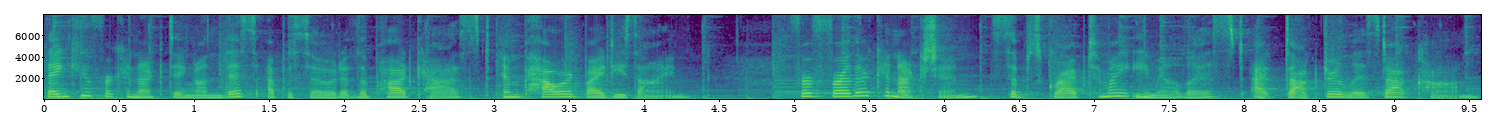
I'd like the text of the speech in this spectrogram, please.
Thank you for connecting on this episode of the podcast Empowered by Design. For further connection, subscribe to my email list at drlyz.com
